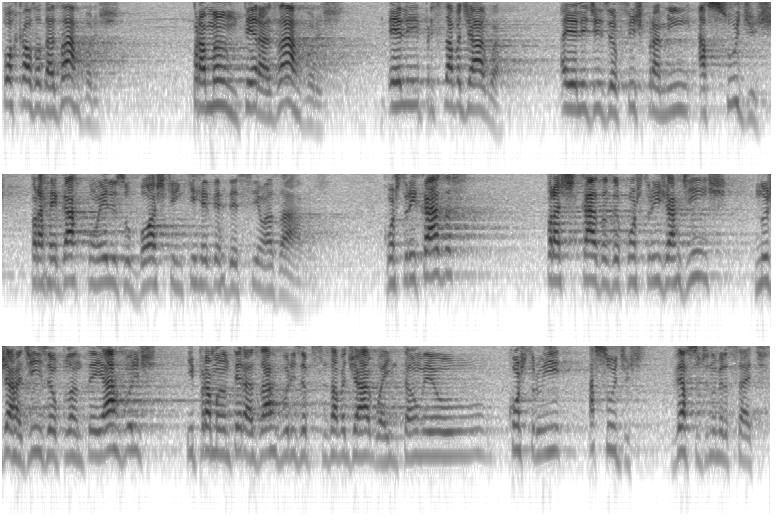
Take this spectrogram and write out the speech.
Por causa das árvores, para manter as árvores, ele precisava de água. Aí ele diz: Eu fiz para mim açudes para regar com eles o bosque em que reverdeciam as árvores. Construí casas, para as casas eu construí jardins, nos jardins eu plantei árvores, e para manter as árvores eu precisava de água, então eu construí açudes. Verso de número 7.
